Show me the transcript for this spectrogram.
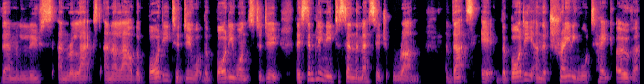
them loose and relaxed and allow the body to do what the body wants to do. They simply need to send the message run. That's it. The body and the training will take over.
